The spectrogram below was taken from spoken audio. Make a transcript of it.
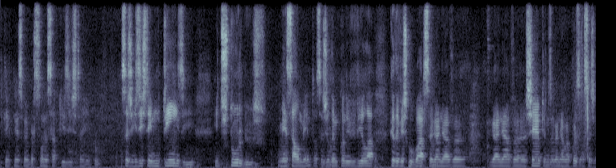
e quem conhece bem Barcelona sabe que existem, ou seja, existem motins e, e distúrbios mensalmente, ou seja, eu lembro quando eu vivia lá, cada vez que o Barça ganhava ganhava Champions ou ganhava coisa, ou seja,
